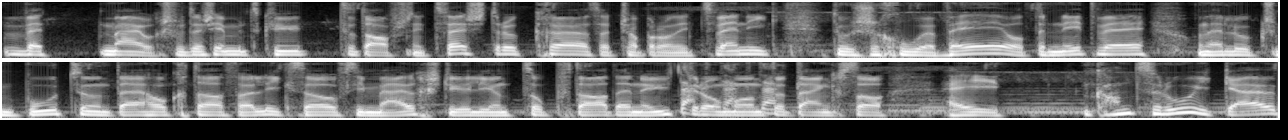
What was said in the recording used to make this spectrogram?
wenn du melkst. Du hast immer das Gefühl, du darfst nicht zu fest drücken, solltest aber auch nicht zu wenig. Du hast eine Kuh weh oder nicht weh. Und dann schaust du Bauer zu und der hockt da völlig so auf seinem Melkstühle und zupft da den Euter rum und du denkst so, hey, ganz ruhig, gell?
